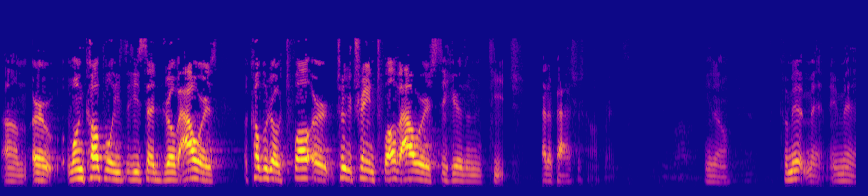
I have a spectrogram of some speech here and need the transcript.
um, or one couple, he, he said drove hours. A couple drove 12 or took a train 12 hours to hear them teach at a pastor's conference. You know, commitment, amen.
